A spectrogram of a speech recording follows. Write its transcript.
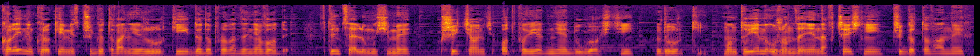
Kolejnym krokiem jest przygotowanie rurki do doprowadzenia wody. W tym celu musimy przyciąć odpowiednie długości rurki. Montujemy urządzenie na wcześniej przygotowanych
